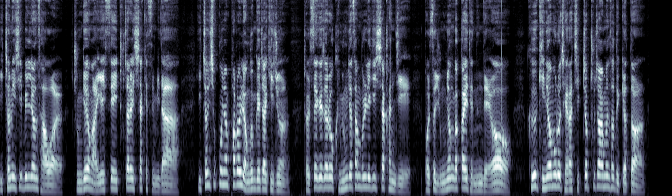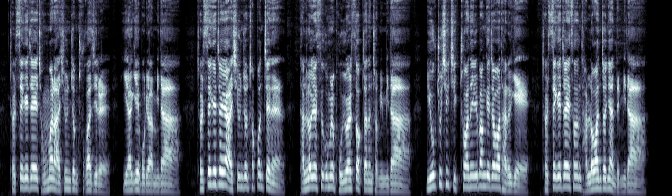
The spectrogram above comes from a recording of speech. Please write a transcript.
2021년 4월 중개형 ISA 투자를 시작했습니다. 2019년 8월 연금계좌 기준 절세계좌로 금융자산 불리기 시작한 지 벌써 6년 가까이 됐는데요. 그 기념으로 제가 직접 투자하면서 느꼈던 절세계좌의 정말 아쉬운 점 두 가지를 이야기해 보려 합니다. 절세계좌의 아쉬운 점 첫 번째는 달러의 수금을 보유할 수 없다는 점입니다. 미국 주식 직투하는 일반 계좌와 다르게 절세 계좌에서는 달러 환전이 안 됩니다.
